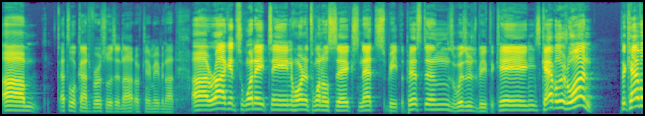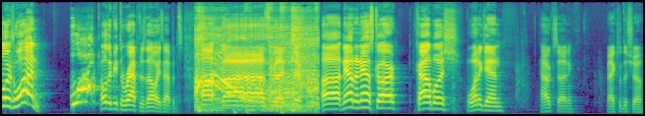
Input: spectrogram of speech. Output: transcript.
Um, that's a little controversial, is it not? Okay, maybe not. Uh, Rockets 118, Hornets 106, Nets beat the Pistons, Wizards beat the Kings, Cavaliers won. The Cavaliers won. What? Oh, they beat the Raptors. That always happens. Uh, uh, that's a good idea there. Uh, now to NASCAR. Kyle Busch won again. How exciting. Back to the show.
